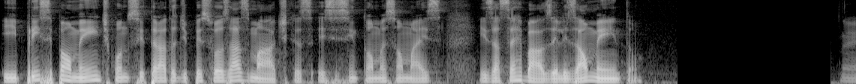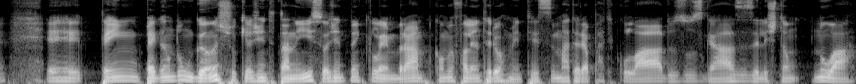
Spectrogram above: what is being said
E principalmente quando se trata de pessoas asmáticas, esses sintomas são mais exacerbados, eles aumentam. É, é, tem pegando um gancho que a gente está nisso, a gente tem que lembrar, como eu falei anteriormente, esse material particulado, os gases, eles estão no ar.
